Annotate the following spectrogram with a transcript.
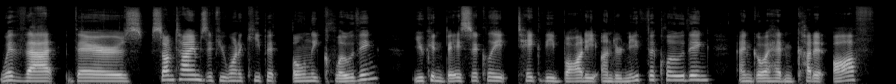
with that, there's sometimes if you want to keep it only clothing, you can basically take the body underneath the clothing and go ahead and cut it off.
